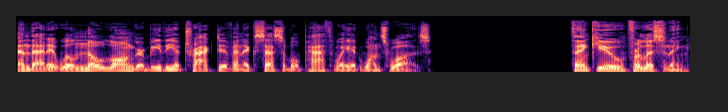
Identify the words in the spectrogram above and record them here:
and that it will no longer be the attractive and accessible pathway it once was. Thank you for listening.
